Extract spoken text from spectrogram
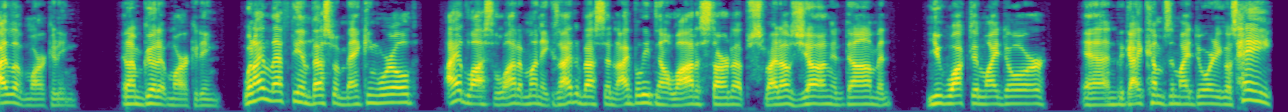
I love marketing and I'm good at marketing. When I left the investment banking world, I had lost a lot of money because I had invested and I believed in a lot of startups, right? I was young and dumb and you walked in my door and the guy comes in my door and he goes, Hey,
